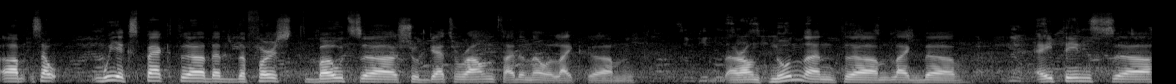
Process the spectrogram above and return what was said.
Um, so we expect uh, that the first boats uh, should get around, I don't know, like um, around noon, and um, like the 18th, uh,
